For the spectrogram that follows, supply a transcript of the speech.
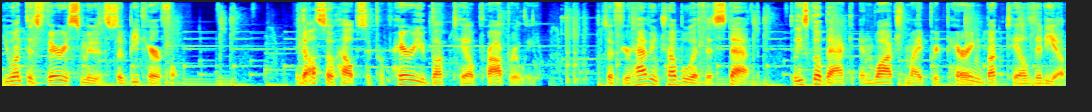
You want this very smooth, so be careful. It also helps to prepare your bucktail properly. So if you're having trouble with this step, please go back and watch my preparing bucktail video.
